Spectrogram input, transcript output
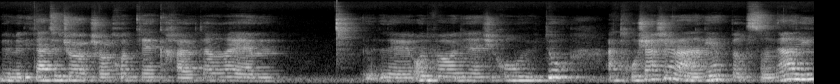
במדיטציות שהולכות אה, ככה יותר לעוד ועוד שחרור וויתור, התחושה של האני הפרסונלי,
